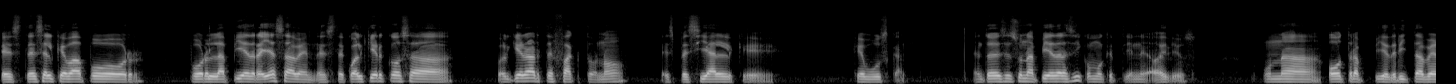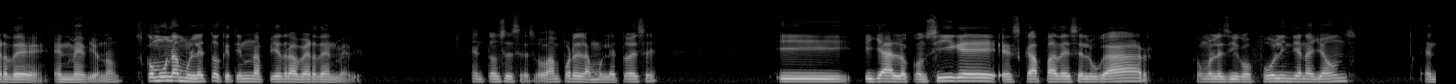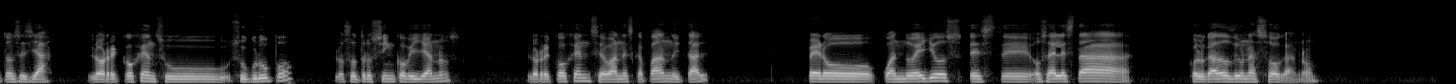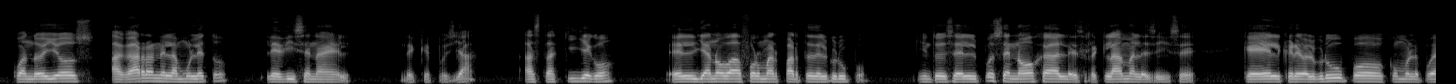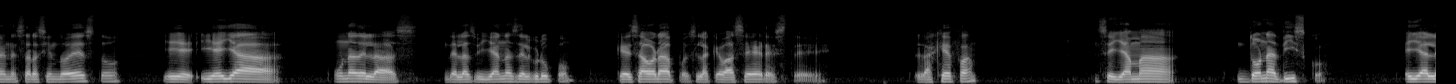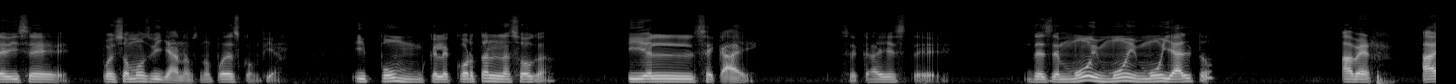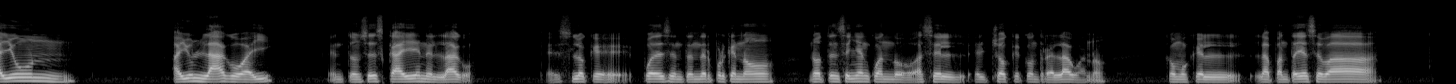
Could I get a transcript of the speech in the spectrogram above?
este es el que va por, por la piedra, ya saben, este, cualquier cosa, cualquier artefacto, ¿no? Especial que, que buscan. Entonces es una piedra así como que tiene, ay Dios, una otra piedrita verde en medio, ¿no? Es como un amuleto que tiene una piedra verde en medio. Entonces eso, van por el amuleto ese. Y, y ya lo consigue, escapa de ese lugar. Como les digo, full Indiana Jones. Entonces ya, lo recogen su, su grupo, los otros cinco villanos. Lo recogen, se van escapando y tal. Pero cuando ellos, este, o sea, él está colgado de una soga, ¿no? Cuando ellos agarran el amuleto, le dicen a él de que pues ya, hasta aquí llegó, él ya no va a formar parte del grupo. Y entonces él pues se enoja, les reclama, les dice que él creó el grupo, cómo le pueden estar haciendo esto. Y, y ella, una de las, de las villanas del grupo, que es ahora pues la que va a ser este la jefa, se llama Donna Disco. Ella le dice, pues somos villanos, no puedes confiar. Y pum, que le cortan la soga y él se cae. Se cae este desde muy muy muy alto. A ver, hay un hay un lago ahí, entonces cae en el lago. Es lo que puedes entender porque no no te enseñan cuando hace el, choque contra el agua, ¿no? Como que la pantalla se va,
